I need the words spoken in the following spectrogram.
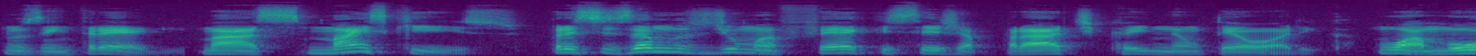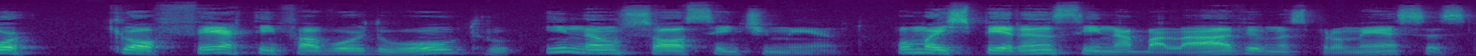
nos entregue. Mas, mais que isso, precisamos de uma fé que seja prática e não teórica, um amor que oferta em favor do outro e não só sentimento, uma esperança inabalável nas promessas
